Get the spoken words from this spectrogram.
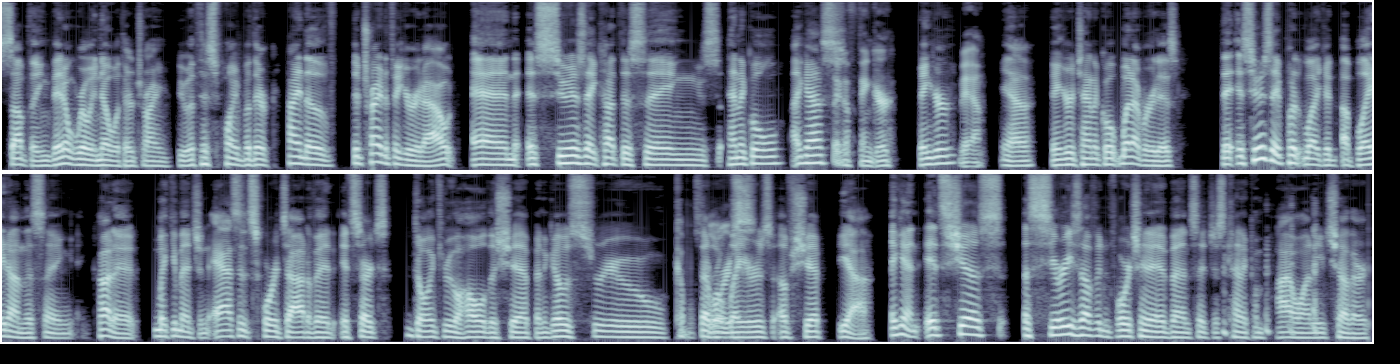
something. They don't really know what they're trying to do at this point, but they're kind of they're trying to figure it out. And as soon as they cut this thing's tentacle, I guess like a finger, finger, yeah, yeah, finger tentacle, whatever it is. As soon as they put like a, a blade on this thing and cut it, like you mentioned, acid squirts out of it. It starts going through the hull of the ship and it goes through a couple several floors. layers of ship. Yeah. Again, it's just a series of unfortunate events that just kind of compile on each other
